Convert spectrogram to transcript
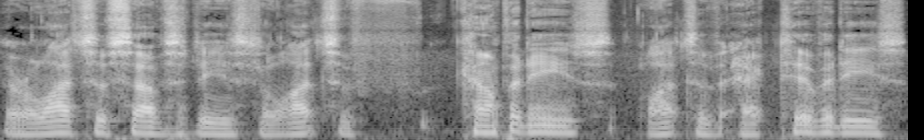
There are lots of subsidies to lots of companies, lots of activities.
